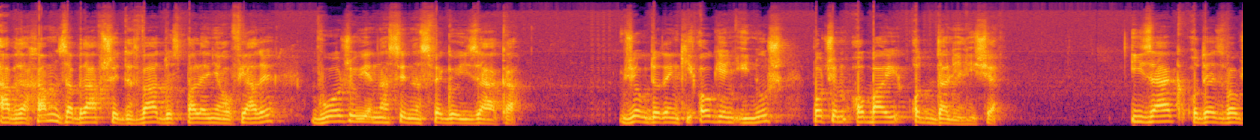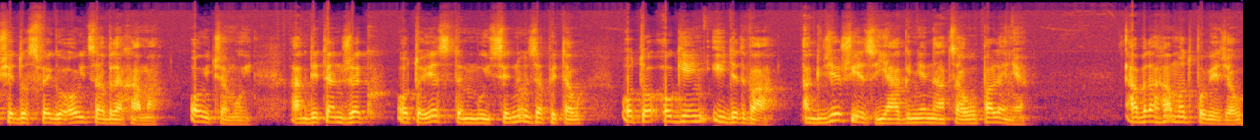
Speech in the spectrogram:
Abraham, zabrawszy drwa do spalenia ofiary, włożył je na syna swego Izaaka. Wziął do ręki ogień i nóż, po czym obaj oddalili się. Izaak odezwał się do swego ojca Abrahama: Ojcze mój, a gdy ten rzekł: Oto jestem, mój synu, zapytał: Oto ogień i drwa, a gdzież jest jagnię na całopalenie? Abraham odpowiedział:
